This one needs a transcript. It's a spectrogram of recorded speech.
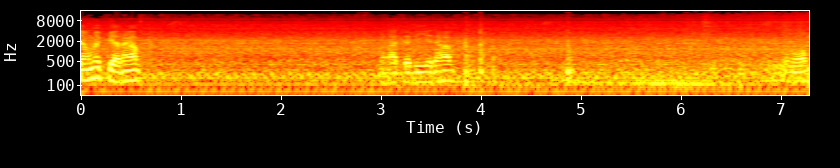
ยังไม่เปลี่ยนนะครับ มันอาจจะดีนะครับผม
